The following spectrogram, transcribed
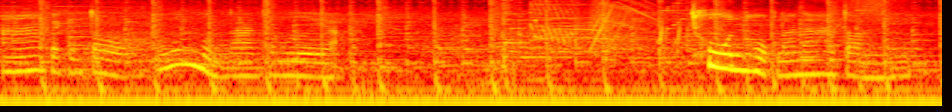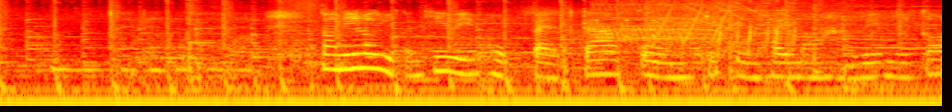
อ่า ไปกันต่อเพราะมันหมุนนานจังเลยอะทูนหกแล้วนะคะตอนนี้ ตอนนี้เราอยู่กันที่เวฟหกแปดเก้าโกนนะคะทุกคนใครมองหาเวฟนี้ก็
